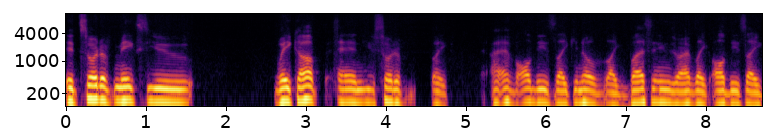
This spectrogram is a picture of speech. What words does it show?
it sort of makes you wake up and you sort of like I have all these like you know like blessings or I have like all these like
